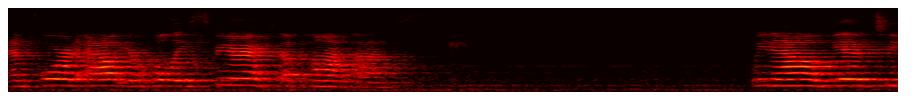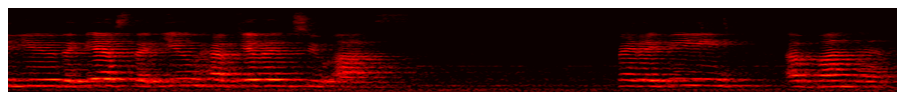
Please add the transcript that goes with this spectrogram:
and poured out your Holy Spirit upon us. We now give to you the gifts that you have given to us. May they be abundant.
